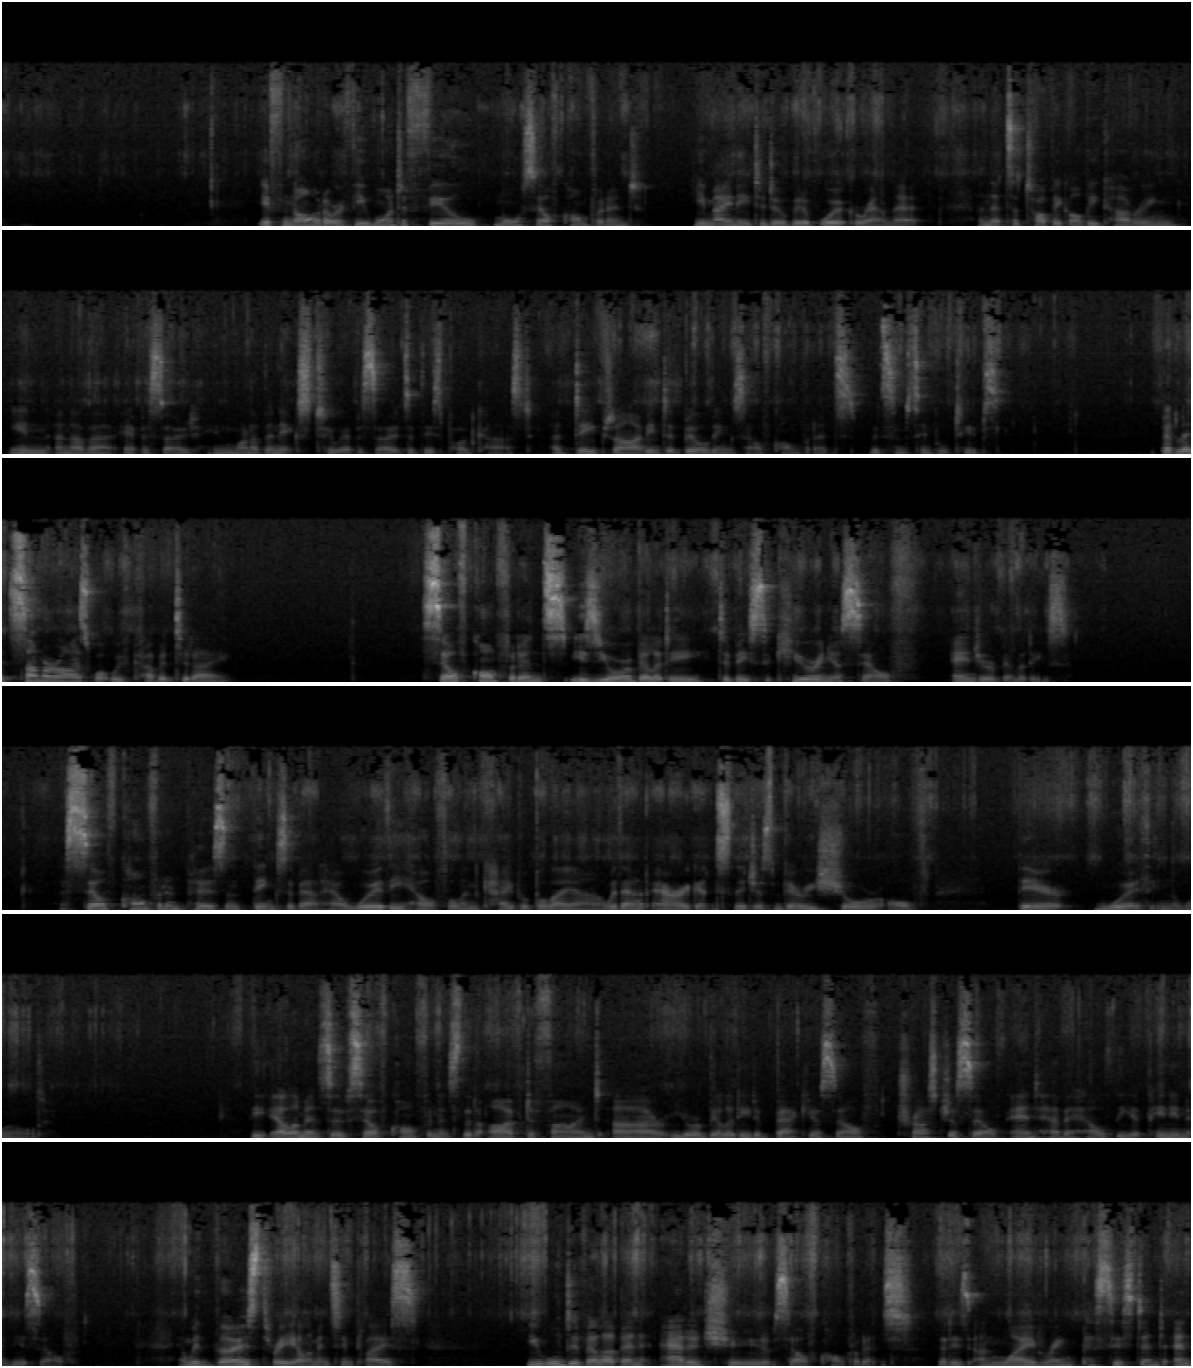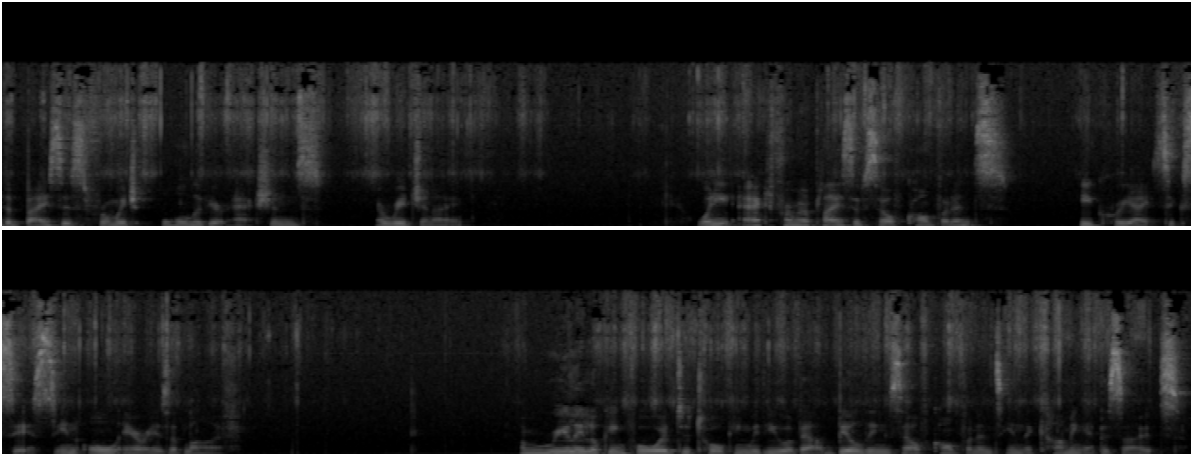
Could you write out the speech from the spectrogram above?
If not, or if you want to feel more self confident, you may need to do a bit of work around that. And that's a topic I'll be covering in another episode, in one of the next two episodes of this podcast a deep dive into building self confidence with some simple tips. But let's summarize what we've covered today. Self confidence is your ability to be secure in yourself and your abilities. A self confident person thinks about how worthy, helpful, and capable they are without arrogance. They're just very sure of their worth in the world. The elements of self confidence that I've defined are your ability to back yourself, trust yourself, and have a healthy opinion of yourself. And with those three elements in place, you will develop an attitude of self confidence that is unwavering, persistent, and the basis from which all of your actions originate. When you act from a place of self confidence, you create success in all areas of life. I'm really looking forward to talking with you about building self confidence in the coming episodes.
